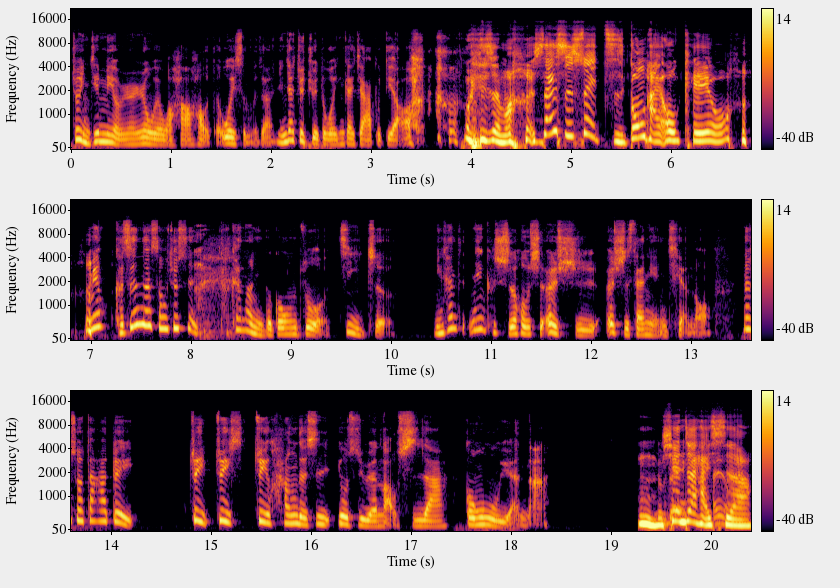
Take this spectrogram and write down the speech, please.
就已经没有人认为我好好的，为什么这样？人家就觉得我应该嫁不掉啊？为什么？三十岁子宫还 OK 哦？没有，可是那时候就是他看到你的工作，记者，你看那个时候是二十二十三年前哦，那时候大家对最最最夯的是幼稚园老师啊，公务员呐，嗯，现在还是啊。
